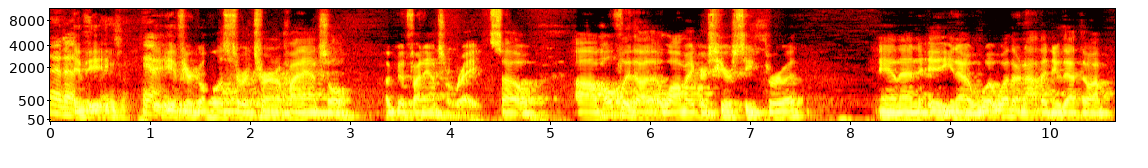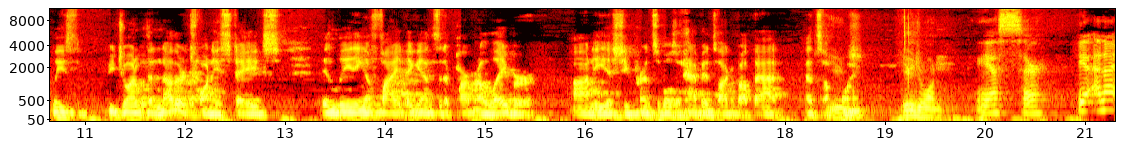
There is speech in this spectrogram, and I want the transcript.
Yeah. It is. If, yeah. if, your goal is to return a financial, a good financial rate. So uh, hopefully the lawmakers here see through it and then, you know, whether or not they do that, though, I'm pleased to be joined with another 20 states in leading a fight against the Department of Labor on ESG principles. And happy to talk about that at some Huge. point. Huge one. Yes, sir. Yeah, and I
